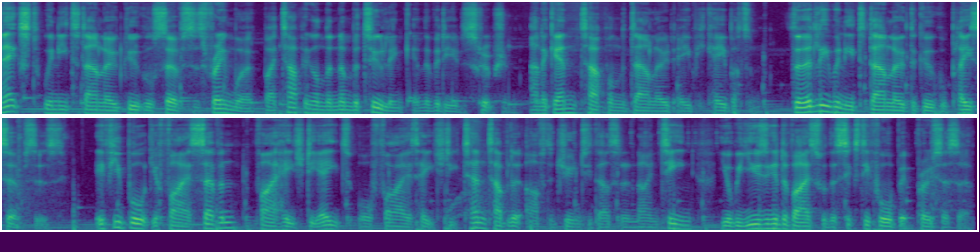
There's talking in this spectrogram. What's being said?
Next, we need to download Google Services Framework by tapping on the number 2 link in the video description, and again tap on the download APK button. Thirdly, we need to download the Google Play services. If you bought your Fire 7, Fire HD8 or Fire HD10 tablet after June 2019, you'll be using a device with a 64-bit processor,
